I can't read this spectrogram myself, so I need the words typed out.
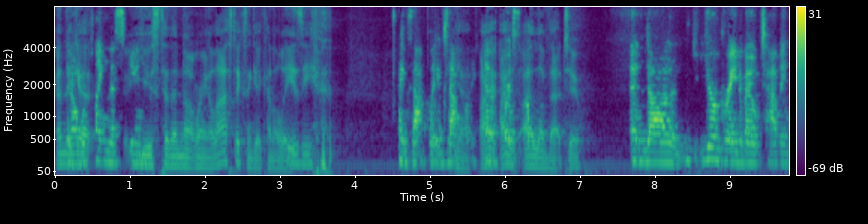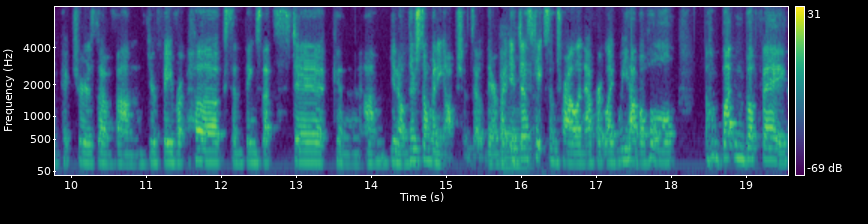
and you know, we're playing this game. Used to then not wearing elastics and get kind of lazy. exactly, exactly. Yeah, I, course, I, I love that too. And uh, you're great about having pictures of um, your favorite hooks and things that stick, and um, you know, there's so many options out there. But oh, it does yeah. take some trial and effort. Like we have a whole button buffet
